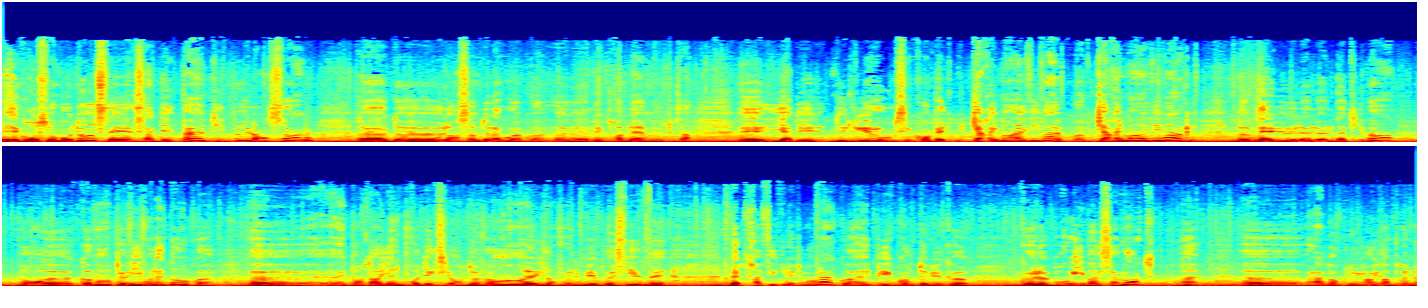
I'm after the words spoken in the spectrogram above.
Et grosso modo, ça dépeint un petit peu l'ensemble euh, de de la voie, quoi. Euh, les problèmes, tout ça. Il y a des, lieux où c'est complètement carrément invivable, quoi. Carrément invivable. Vous avez vu le, bâtiment, bon, euh, comment on peut vivre là-dedans, et pourtant, il y a une protection devant, ils ont fait le mieux possible, mais, le trafic, il est toujours là, quoi. Et puis, compte tenu que, que le bruit, ben, ça monte, hein, voilà, donc les gens, ils en prennent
